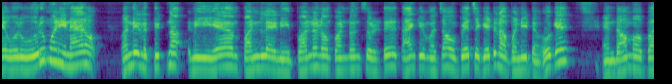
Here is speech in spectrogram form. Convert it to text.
ஏன் ஒரு ஒரு மணி நேரம் வந்து என்ன திட்டினா நீ ஏன் பண்ணல? நீ பண்ணணும் பண்ணணும்னு சொல்லிட்டு தேங்க்யூ மச்சான். உன் பேச்சை கேட்டு நான் பண்ணிட்டேன். ஓகே அண்ட் தாமா அப்பா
